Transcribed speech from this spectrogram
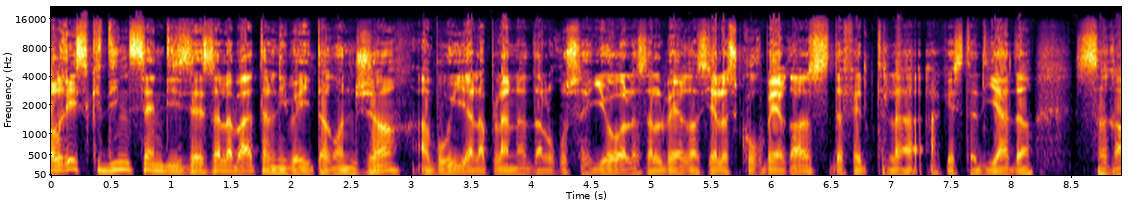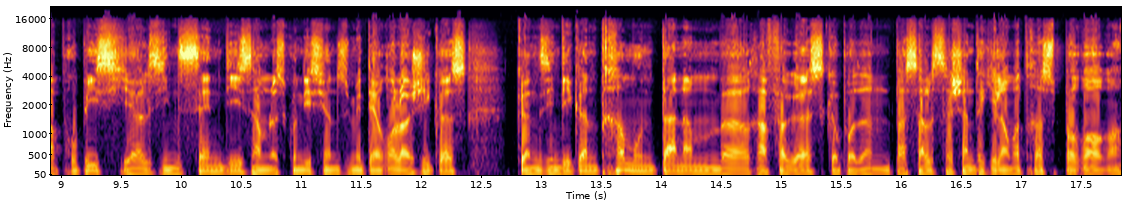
El risc d'incendis és elevat al nivell taronja. Avui a la plana del Rosselló, a les Alberes i a les Corberes, de fet, la, aquesta diada serà propícia als incendis amb les condicions meteorològiques que ens indiquen tramuntant amb eh, ràfegues que poden passar els 60 km per hora.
